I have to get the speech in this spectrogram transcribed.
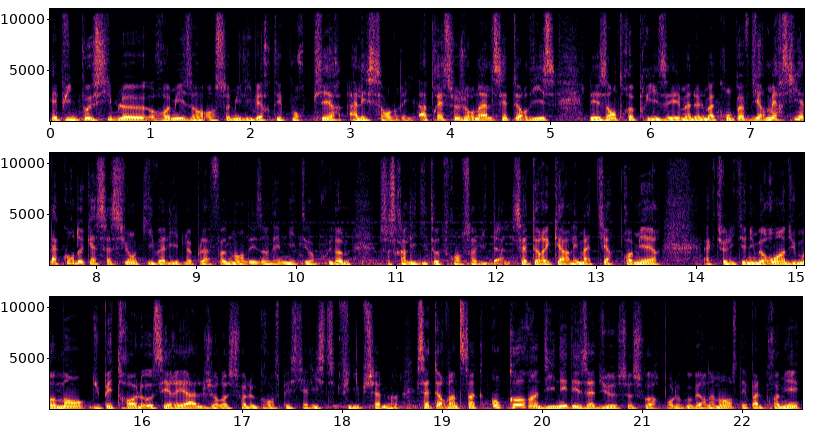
et puis une possible remise en, semi-liberté pour Pierre Alessandri. Après ce journal, 7h10, les entreprises et Emmanuel Macron peuvent dire merci à la Cour de cassation qui valide le plafonnement des indemnités au prud'homme. Ce sera l'édito de François Vidal. 7h15, les matières première actualité numéro 1 du moment, du pétrole aux céréales. Je reçois le grand spécialiste Philippe Chalmin. 7h25, encore un dîner des adieux ce soir pour le gouvernement. Ce n'est pas le premier,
